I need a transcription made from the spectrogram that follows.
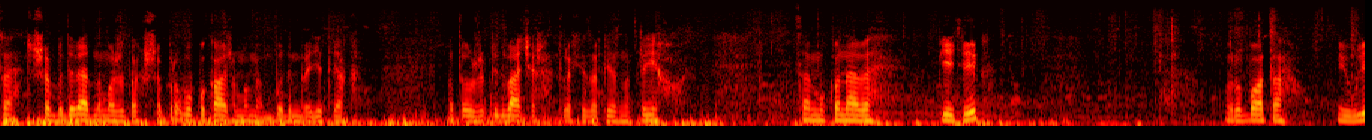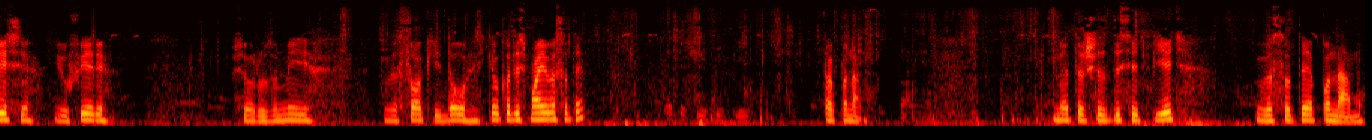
це, чи ще буде видно, може так ще пробу покажемо, ми будемо видіти як. Ото вже під вечір, трохи запізно приїхав. Це коневе 5 рік. Робота і в лісі, і в фірі. Все розуміє. Високий, довгий. Скільки десь має висоти? Так по нам. Метр шістдесят п'ять висоти по.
